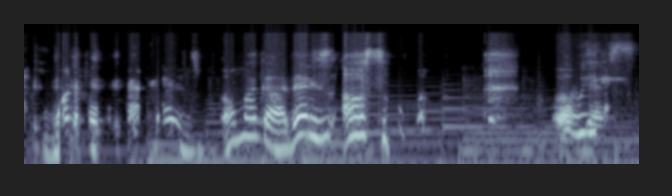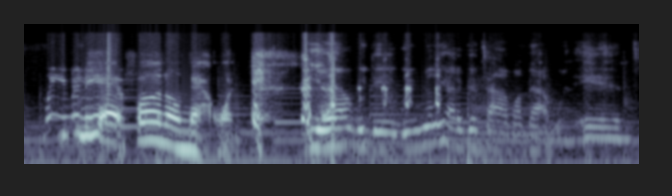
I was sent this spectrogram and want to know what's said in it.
Wonderful. That is oh my God. That is awesome. well, we, yes. we really had fun on that one. yeah, we did. We really had a good time on that one. And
